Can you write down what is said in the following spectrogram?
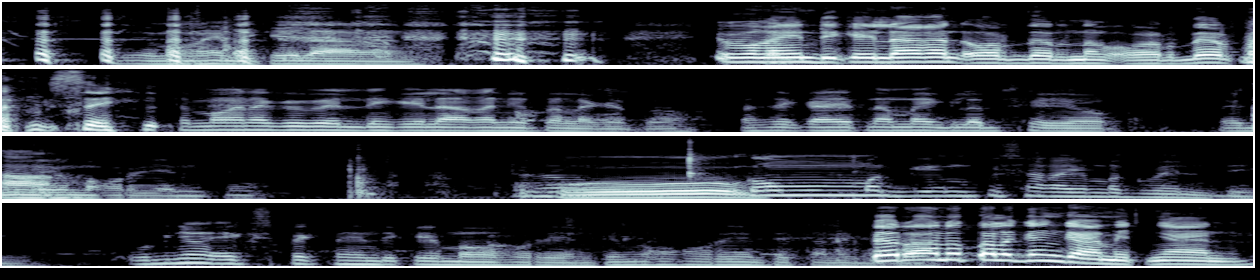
yung mga hindi kailangan. Yung mga hindi kailangan order ng order pag sale. Sa mga nag-welding, kailangan nyo talaga to. Kasi kahit na may gloves kayo, pwede Ah. kayo makuryente. Oo. Kung mag-umpisa kayo mag-welding, huwag nyo expect na hindi kayo makakuryente. Makakuryente talaga. Pero ano talagang gamit niyan?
